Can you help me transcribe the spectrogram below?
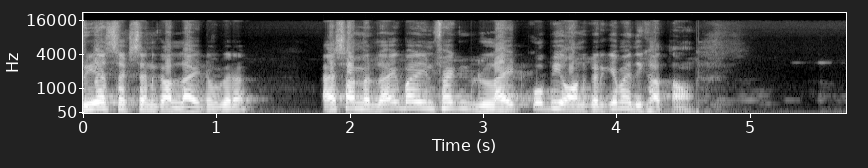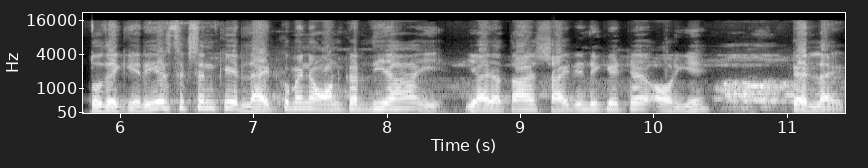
रियर सेक्शन का लाइट वगैरह, ऐसा मिल रहा है। एक बार इनफैक्ट लाइट को भी ऑन करके मैं दिखाता हूँ। तो देखिए रियर सेक्शन के लाइट को मैंने ऑन कर दिया है। ये आ जाता है साइड इंडिकेटर और ये टेल लाइट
